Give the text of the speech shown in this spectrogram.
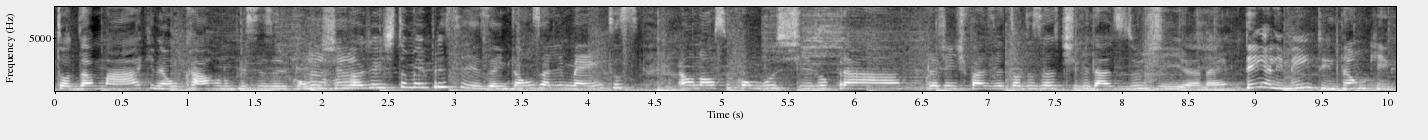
Toda máquina, o carro não precisa de combustível, uhum. a gente também precisa. Então, os alimentos é o nosso combustível para a gente fazer todas as atividades do dia, né? Tem alimento, então, que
